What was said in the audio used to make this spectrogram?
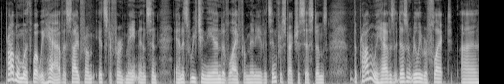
The problem with what we have, aside from its deferred maintenance and, and it's reaching the end of life for many of its infrastructure systems, the problem we have is it doesn't really reflect uh,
